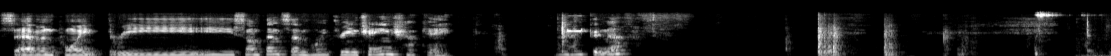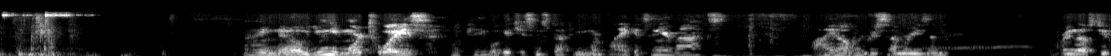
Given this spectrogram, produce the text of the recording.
7.3 something, 7.3 and change. Okay. All right, good enough. I know, you need more toys. Okay, we'll get you some stuff. You need more blankets in your box. Wide open for some reason. We'll bring those two.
